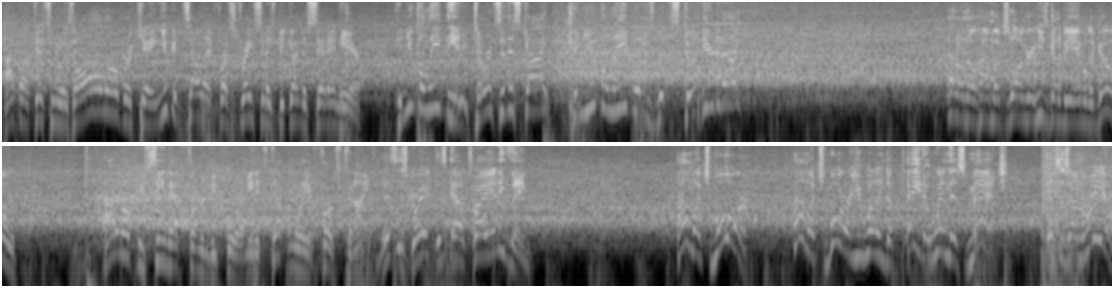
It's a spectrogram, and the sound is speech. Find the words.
I thought this one was all over, King. You can tell that frustration has begun to set in here. Can you believe the endurance of this guy? Can you believe what he's withstood here tonight? I don't know how much longer he's going to be able to go. I don't know if we've seen that from him before. I mean, it's definitely a first tonight. This is great. This guy will try anything. How much more? How much more are you willing to pay to win this match? This is unreal.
